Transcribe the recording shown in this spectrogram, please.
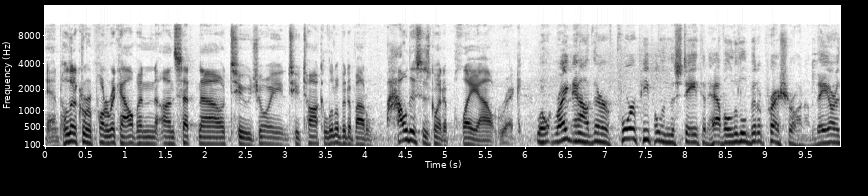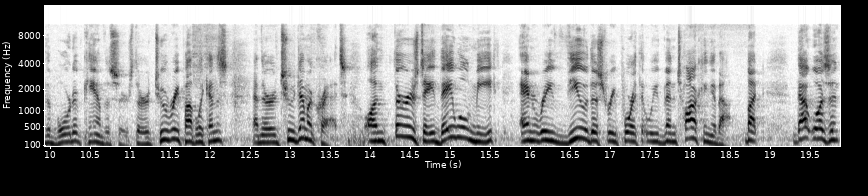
And political reporter Rick Albin on set now to join to talk a little bit about how this is going to play out, Rick. Well, right now there are four people in the state that have a little bit of pressure on them. They are the Board of Canvassers. There are two Republicans and there are two Democrats. On Thursday, they will meet and review this report that we've been talking about. But that wasn't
